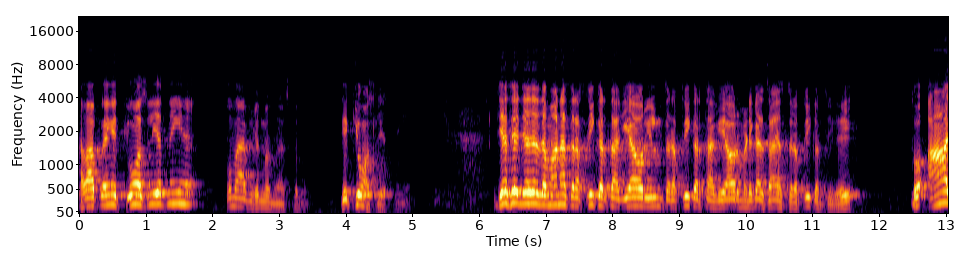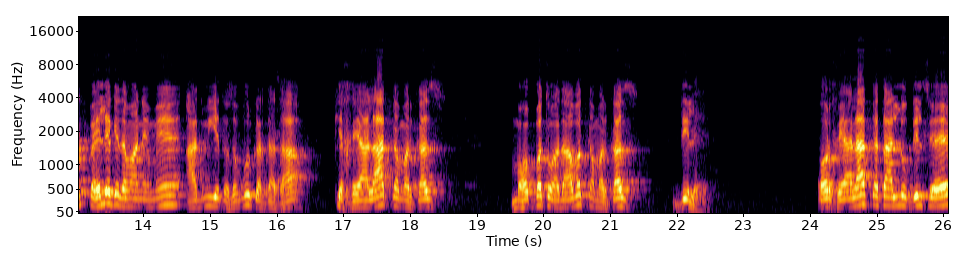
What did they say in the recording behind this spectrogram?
अब आप कहेंगे, क्यों असलियत नहीं है? वो मैं आपकी खिदमत में अर्ज़ करूँ कि क्यों असलियत नहीं है? जैसे जैसे ज़माना तरक्की करता गया और इल्म तरक्की करता गया और मेडिकल साइंस तरक्की करती गई तो आज पहले के ज़माने में आदमी ये तस्वुर करता था कि ख्यालात का मरकज़, मोहब्बत व अदावत का मरकज़ दिल है। और ख्यालात का ताल्लुक दिल से है,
